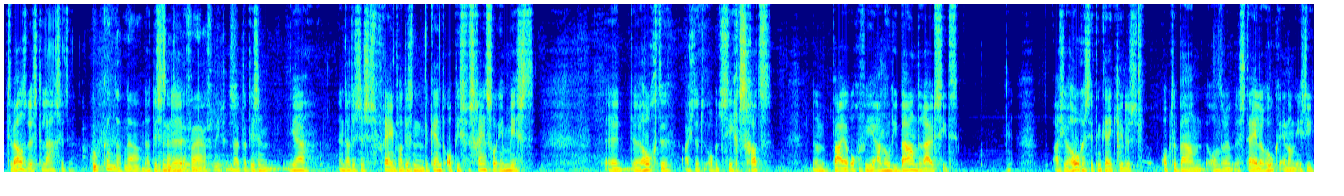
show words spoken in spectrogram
Terwijl ze dus te laag zitten. Hoe kan dat nou? Dat is een eh, ervaren vliegers? Dat, dat is een, ja, en dat is dus vreemd, want het is een bekend optisch verschijnsel in mist. Eh, de hoogte, als je dat op het zicht schat, dan bepaal je ongeveer aan hoe die baan eruit ziet. Als je hoger zit, dan kijk je dus op de baan onder een steile hoek en dan is die,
